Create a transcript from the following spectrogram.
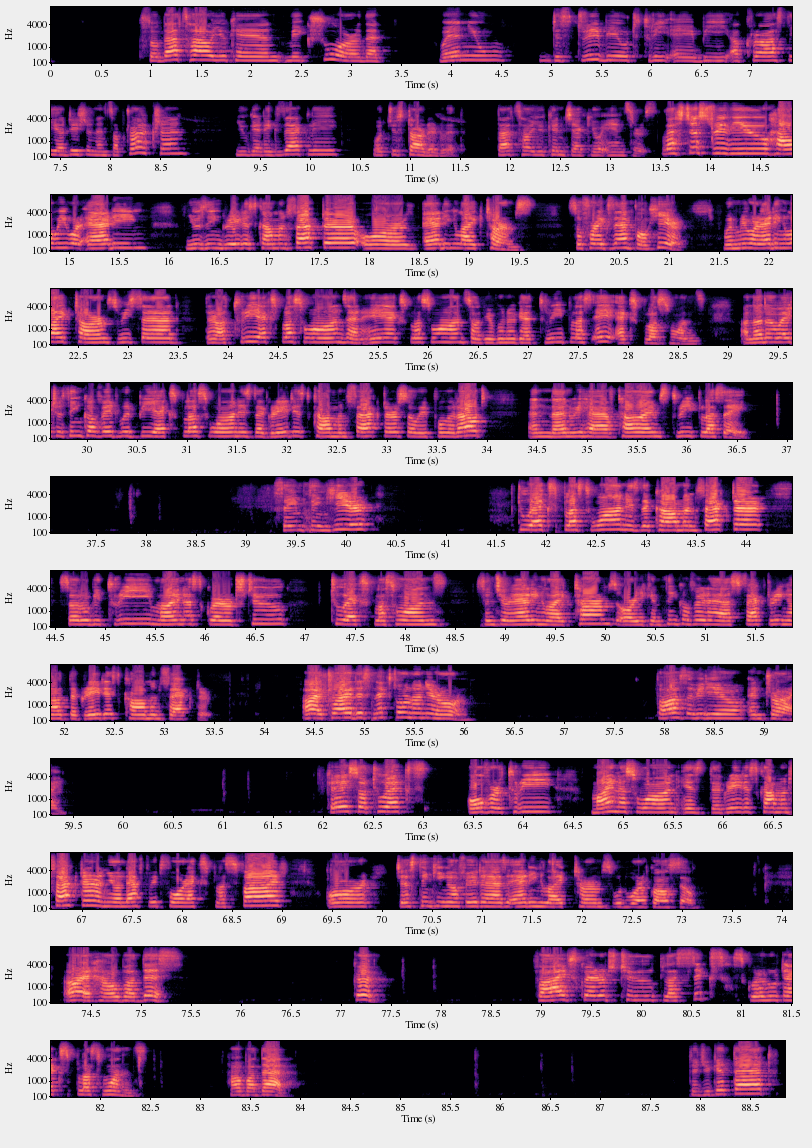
So that's how you can make sure that when you distribute 3ab across the addition and subtraction, you get exactly what you started with. That's how you can check your answers. Let's just review how we were adding using greatest common factor or adding like terms. So for example, here, when we were adding like terms, we said there are 3x plus 1s and ax plus 1, so you're going to get 3 plus ax plus 1s. Another way to think of it would be x plus 1 is the greatest common factor, so we pull it out, and then we have times 3 plus a. Same thing here. 2x plus 1 is the common factor, so it'll be 3 minus square root 2, 2x plus 1s, since you're adding like terms, or you can think of it as factoring out the greatest common factor. All right, try this next one on your own. Pause the video and try. Okay, so 2x over 3 minus 1 is the greatest common factor, and you're left with 4x plus 5, or just thinking of it as adding like terms would work also. All right, how about this? Good. 5 square root 2 plus 6 square root x plus 1s. How about that? Did you get that?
